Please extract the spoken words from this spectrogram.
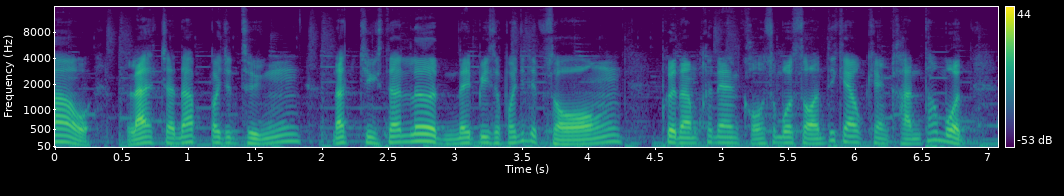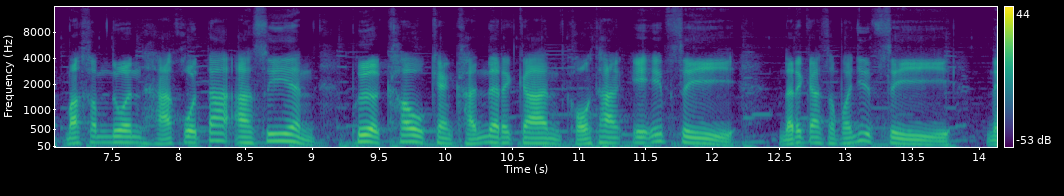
2019 และจะนับไปจนถึงนัดชิงชนะเลิศในปี 2022 เพื่อนำคะแนนของสโมสรที่แข่งแข่งขันทั้งหมด มาคำนวณหาโคต้าอาเซียน เพื่อเข้าแข่งขันในรายการของทาง AFC ในรายการ 2024 ใน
